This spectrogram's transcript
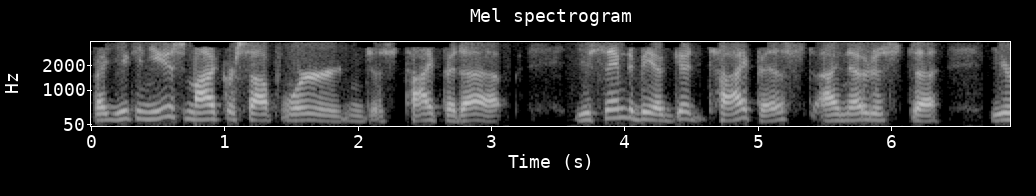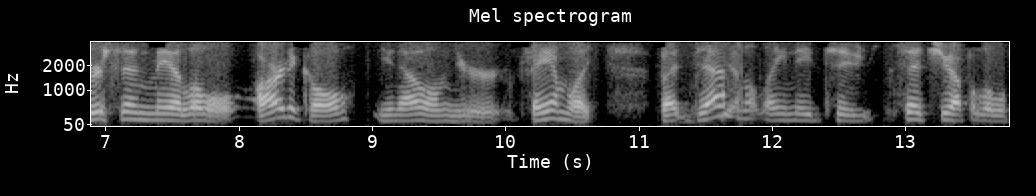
But you can use Microsoft Word and just type it up. You seem to be a good typist. I noticed uh, you were sending me a little article, you know, on your family. But definitely yeah. need to set you up a little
